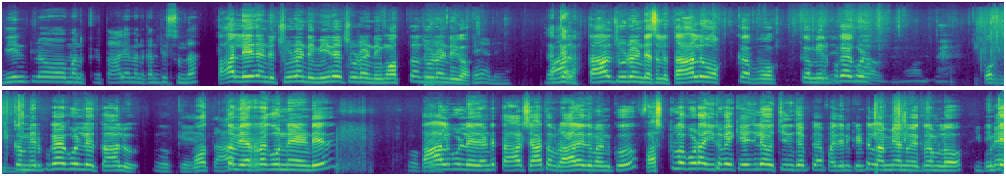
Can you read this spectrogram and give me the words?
దీంట్లో మనకు తాళేమైనా కనిపిస్తుందా? తాళ్ళు లేదండి చూడండి మీరే చూడండి మొత్తం చూడండి ఇగో. లేదండి. దగ్గర. చూడండి అసలు తాళ్ళు ఒక్క ఒక్క మిరపకాయ కూడా ఒక్క మిరపకాయ కూడా లేదు ఓకే మొత్తం తాళు- ఎర్రగా ఉన్నాయండి. తాళ్ళు కూడా లేదండి. తాళ్ళు శాతం రాలేదు మనకు. ఫస్ట్లో కూడా ఇరవై కేజీలే వచ్చింది చెప్తే పదిహేను క్వింటల్ అమ్మాను ఎకరంలో. ఇంకా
